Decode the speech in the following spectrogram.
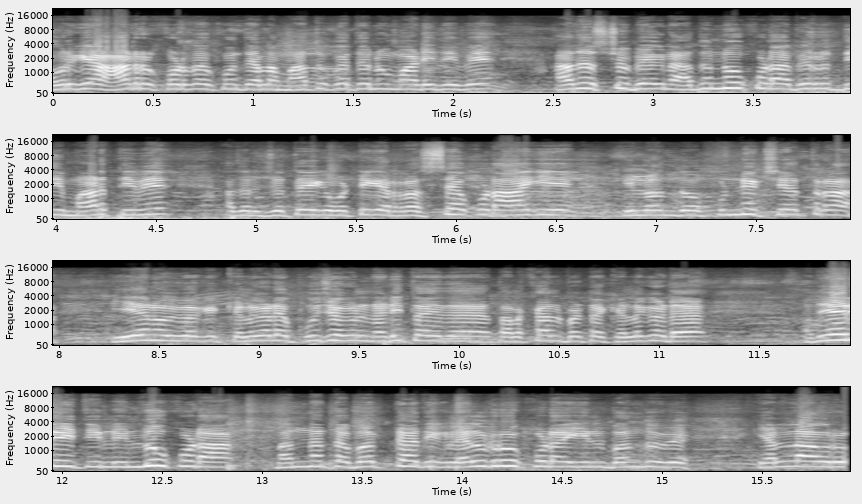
ಅವ್ರಿಗೆ ಆರ್ಡ್ರ್ ಕೊಡಬೇಕು ಅಂತೆಲ್ಲ ಮಾತುಕತೆನೂ ಮಾಡಿದ್ದೀವಿ ಆದಷ್ಟು ಬೇಗನೆ ಅದನ್ನು ಕೂಡ ಅಭಿವೃದ್ಧಿ ಮಾಡ್ತೀವಿ. ಅದರ ಜೊತೆಗೆ ಒಟ್ಟಿಗೆ ರಸ್ತೆ ಕೂಡ ಆಗಿ ಇಲ್ಲೊಂದು ಪುಣ್ಯಕ್ಷೇತ್ರ, ಏನು ಇವಾಗ ಕೆಳಗಡೆ ಪೂಜೆಗಳು ನಡೀತಾ ಇದೆ, ತಲಕಾಲ್ ಬೆಟ್ಟ ಕೆಳಗಡೆ. ಅದೇ ರೀತಿ ಇಲ್ಲಿ ಇಲ್ಲೂ ಕೂಡ ಬಂದಂಥ ಭಕ್ತಾದಿಗಳೆಲ್ಲರೂ ಕೂಡ ಇಲ್ಲಿ ಬಂದು ಎಲ್ಲ ಅವರು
